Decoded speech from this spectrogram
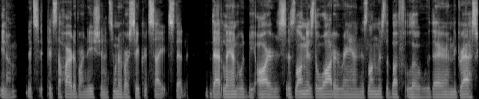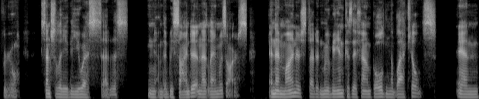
you know, it's it's the heart of our nation, it's one of our sacred sites, that that land would be ours as long as the water ran, as long as the buffalo were there and the grass grew. Essentially, the US said this, you know, that we signed it and that land was ours. And then miners started moving in because they found gold in the Black Hills. And,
